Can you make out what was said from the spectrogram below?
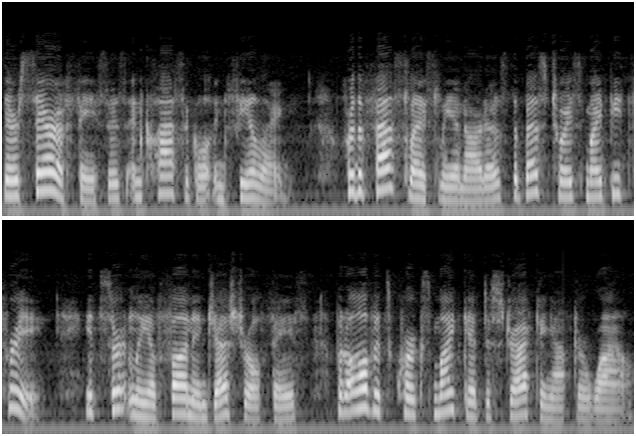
They're serif faces and classical in feeling. For the fast slice Leonardo's, the best choice might be 3. It's certainly a fun and gestural face, but all of its quirks might get distracting after a while.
